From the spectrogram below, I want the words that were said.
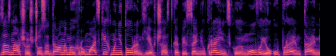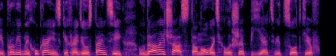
Зазначу, що за даними громадських моніторингів, частка пісень українською мовою у прайм-таймі провідних українських радіостанцій в даний час становить лише 5%.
